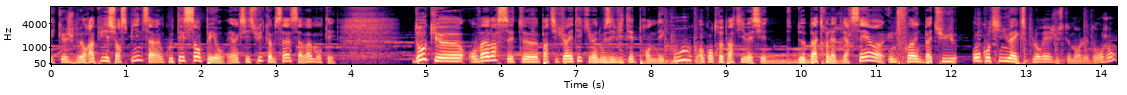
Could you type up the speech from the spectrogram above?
et que je veux rappuyer sur spin, ça va me coûter 100 PO. Et ainsi de suite, comme ça, ça va monter. Donc, euh, on va avoir cette euh, particularité qui va nous éviter de prendre des coups. En contrepartie, il va essayer de, de battre l'adversaire. Une fois une battue, on continue à explorer justement le donjon.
